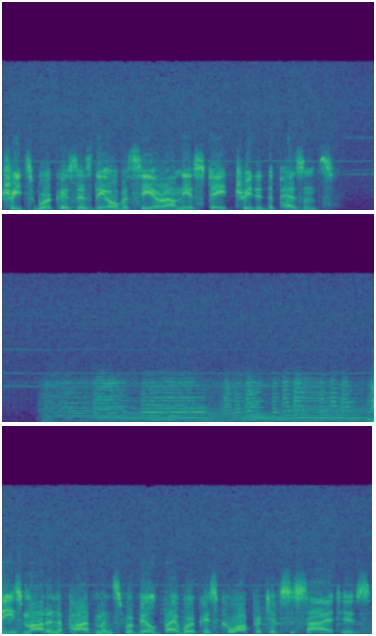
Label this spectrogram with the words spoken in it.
treats workers as the overseer on the estate treated the peasants. These modern apartments were built by workers' cooperative societies,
